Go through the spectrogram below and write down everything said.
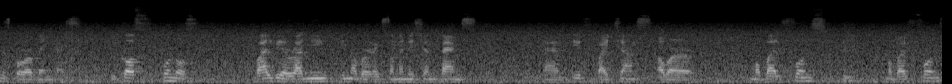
this power bank guys. Because who knows while we are running in our examination times and if by chance our mobile phones mobile phones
